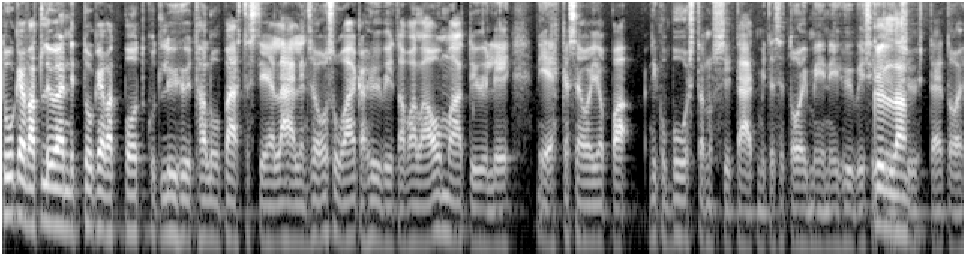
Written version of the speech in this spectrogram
tukevat lyönnit, tukevat potkut, lyhyt, haluaa päästä siihen lähelle, niin se osuu aika hyvin tavallaan omaa tyyliin, niin ehkä se on jopa niin kuin boostannut sitä, että miten se toimii niin hyvin Kyllä. yhteen toi,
